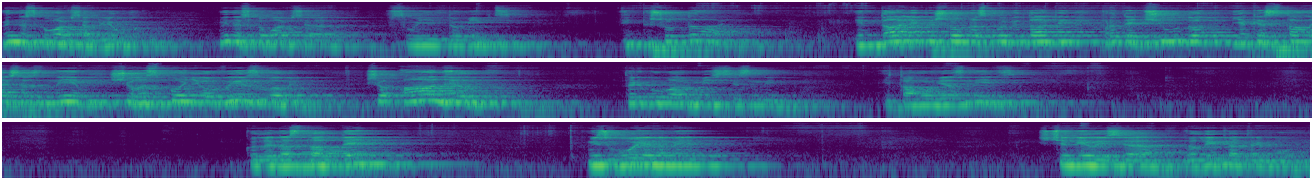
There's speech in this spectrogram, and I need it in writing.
Він не сховався в льох, він не сховався в своїй домівці. Він пішов далі. Він далі пішов розповідати про те чудо, яке сталося з ним, що Господь його визволив, що ангел перебував в місті з ним. І там у в'язниці. Коли настав день, між воїнами щинилася велика тривога,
